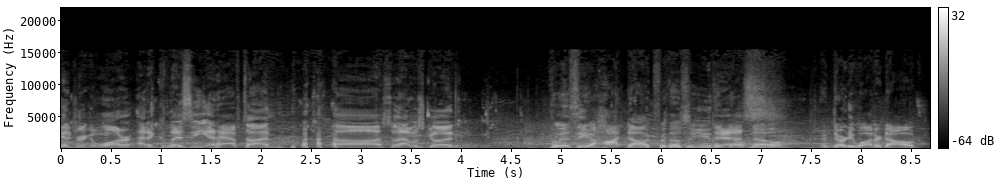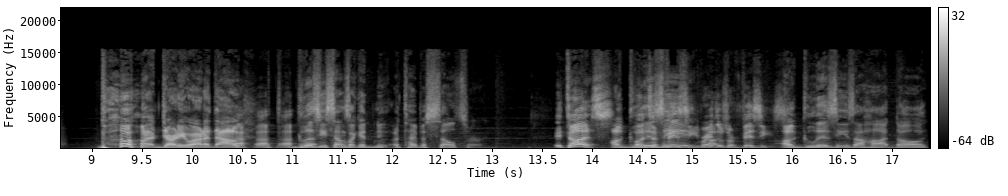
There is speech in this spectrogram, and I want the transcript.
get a drink of water. Had a glizzy at halftime, uh, so that was good. Glizzy, a hot dog for those of you that Yes. don't know. A dirty water dog. Dirty water dog. Glizzy sounds like a, new, a type of seltzer. It does. A Oh, it's a glizzy, fizzy, right? a- Those are fizzies. A glizzy's a hot dog.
